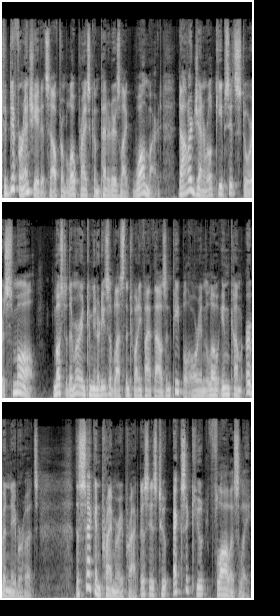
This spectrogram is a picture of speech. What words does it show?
To differentiate itself from low price competitors like Walmart, Dollar General keeps its stores small. Most of them are in communities of less than 25,000 people or in low income urban neighborhoods. The second primary practice is to execute flawlessly.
